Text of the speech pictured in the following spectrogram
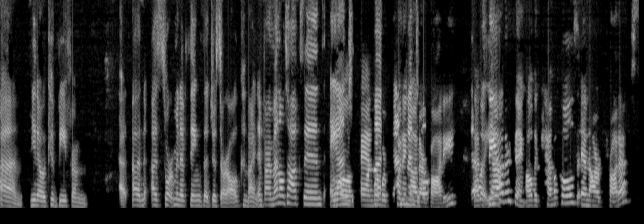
um, you know, it could be from a, an assortment of things that just are all combined environmental toxins and, well, and what we're putting on our body that's the yeah. other thing. All the chemicals in our products,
